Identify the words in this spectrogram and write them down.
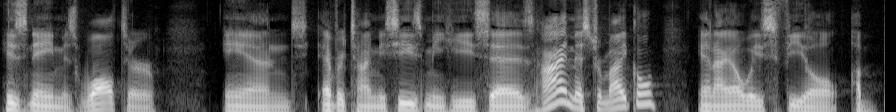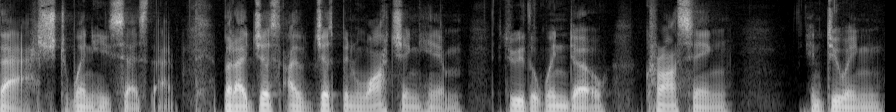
his name is Walter. And every time he sees me, he says, Hi, Mr. Michael. And I always feel abashed when he says that. But I just I've just been watching him through the window, crossing and doing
